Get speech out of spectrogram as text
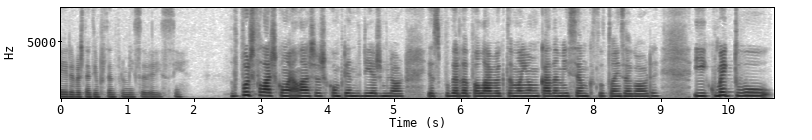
Era bastante importante para mim saber isso, sim depois de falares com ela, achas que compreenderias melhor esse poder da palavra, que também é um bocado a missão que tu tens agora. E como é que tu.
